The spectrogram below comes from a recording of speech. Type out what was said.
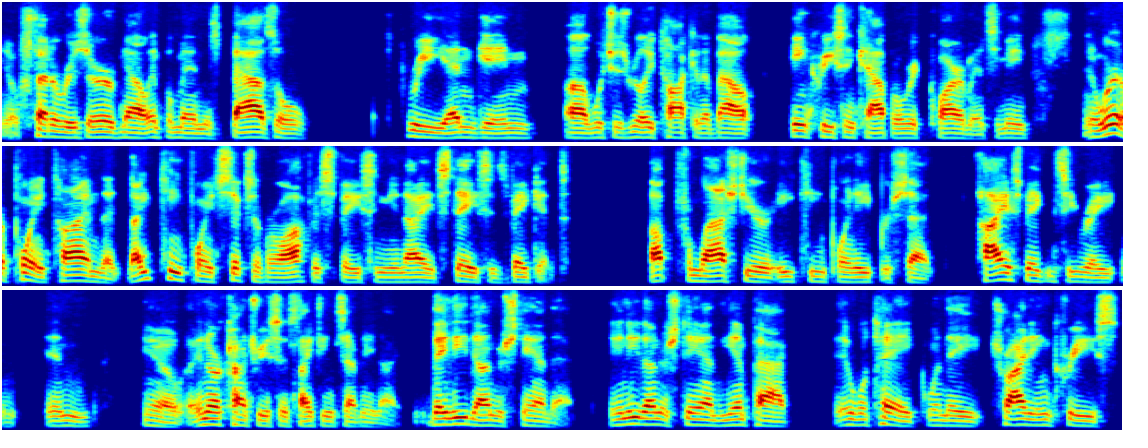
you know, Federal Reserve now implementing this Basel three endgame, uh, which is really talking about increasing capital requirements. I mean, you know, we're at a point in time that 19.6 of our office space in the United States is vacant up from last year, 18.8%, highest vacancy rate in, in you know in our country since 1979. They need to understand that. They need to understand the impact it will take when they try to increase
